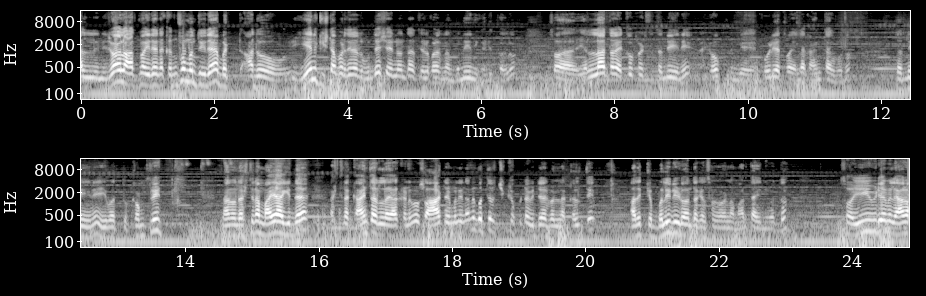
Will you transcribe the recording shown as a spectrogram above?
ಅಲ್ಲಿ ನಿಜವಾಗ್ಲೂ ಆತ್ಮ ಇದೆ ಅಂತ ಕನ್ಫರ್ಮ್ ಅಂತೂ ಇದೆ ಬಟ್ ಅದು ಏನಕ್ಕೆ ಇಷ್ಟಪಡ್ತೀನಿ ಅದ್ರ ಉದ್ದೇಶ ಏನು ಅಂತ ತಿಳ್ಕೊಳಕ್ಕೆ ನಾನು ಬಂದಿದ್ದೀನಿ ಖಂಡಿತವಾಗ್ಲೂ. ಸೊ ಎಲ್ಲ ಥರ ಎಕ್ವಿಪ್ಮೆಂಟ್ಸ್ ತಂದಿದ್ದೀನಿ. ಐ ಹೋಪ್ ನಿಮಗೆ ಕೋಳಿ ಅಥವಾ ಎಲ್ಲ ಕಾಣ್ತಾ ಇರ್ಬೋದು. ತಂದಿದ್ದೀನಿ. ಇವತ್ತು ಕಂಪ್ಲೀಟ್ ನಾನು ಒಂದಷ್ಟು ದಿನ ಮಾಯ ಆಗಿದ್ದೆ. ಅಷ್ಟು ದಿನ ಕಾಣ್ತಾ ಇರಲಿಲ್ಲ ಯಾರ ಕಣ್ಣಿಗೂ. ಸೊ ಆ ಟೈಮಲ್ಲಿ ನನಗೆ ಗೊತ್ತಿರೋ ಚಿಕ್ಕ ಪುಟ್ಟ ವಿದ್ಯೆಗಳನ್ನ ಕಲಿತು ಅದಕ್ಕೆ ಬಲಿ ನೀಡುವಂಥ ಕೆಲಸಗಳನ್ನ ಮಾಡ್ತಾ ಇದ್ದೀನಿ ಇವತ್ತು. ಸೊ ಈ ವಿಡಿಯೋ ಮೇಲೆ ಯಾರು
